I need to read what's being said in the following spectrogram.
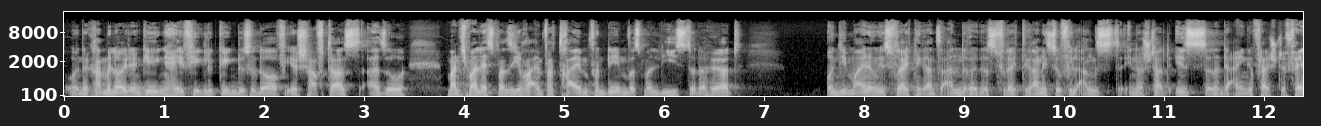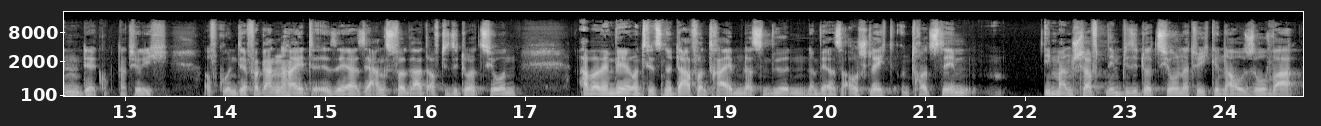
Und da kamen mir Leute entgegen, hey, viel Glück gegen Düsseldorf, ihr schafft das. Also manchmal lässt man sich auch einfach treiben von dem, was man liest oder hört. Und die Meinung ist vielleicht eine ganz andere, dass vielleicht gar nicht so viel Angst in der Stadt ist, sondern der eingefleischte Fan, der guckt natürlich aufgrund der Vergangenheit äh, sehr, sehr angstvoll gerade auf die Situation. Aber wenn wir uns jetzt nur davon treiben lassen würden, dann wäre das auch schlecht. Und trotzdem die Mannschaft nimmt die Situation natürlich genauso wahr.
